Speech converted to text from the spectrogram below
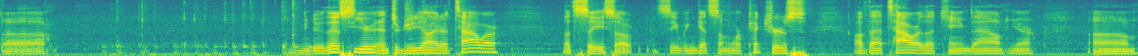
uh, we can do this here, Entergy Ida Tower. Let's see, so let's see if we can get some more pictures of that tower that came down here. Um,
